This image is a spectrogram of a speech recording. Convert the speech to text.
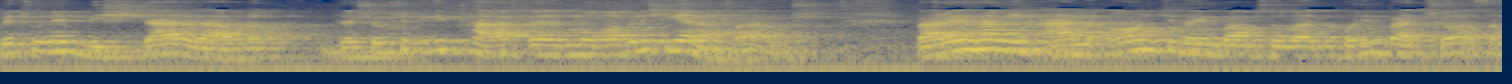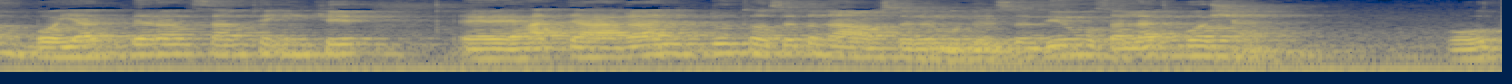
بتونه بیشتر در واقع داشته باشه دیگه طرف مقابلش یه نفر باشه. برای همین الان که داریم با هم صحبت می‌کنیم بچه ها اصلا باید برن سمت اینکه حداقل دو تا سه تا نرم افزار مدل سازی و مسلط باشن. خب؟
